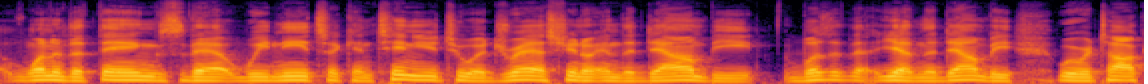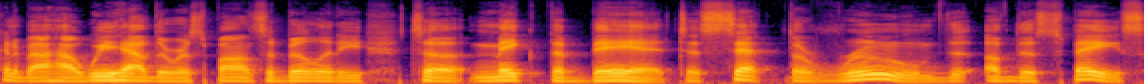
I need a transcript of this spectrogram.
one of the things that we need to continue to address, you know, in the downbeat, was it that yeah, in the downbeat, we were talking about how we have the responsibility to make the bed, to set the room of the space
